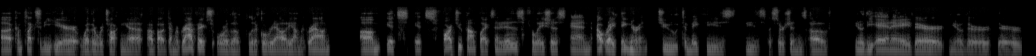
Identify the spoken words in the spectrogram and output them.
uh, complexity here whether we're talking uh, about demographics or the political reality on the ground. Um, it's it's far too complex and it is fallacious and outright ignorant to to make these these assertions of you know the ana they're you know they're they're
